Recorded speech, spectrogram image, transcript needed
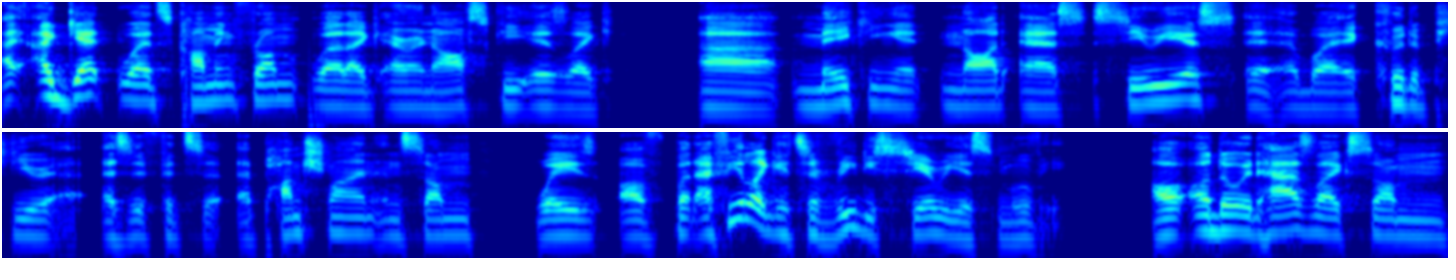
I I get where it's coming from where like Aronofsky is like uh making it not as serious uh, where it could appear as if it's a, a punchline in some ways of but I feel like it's a really serious movie. Although it has like some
